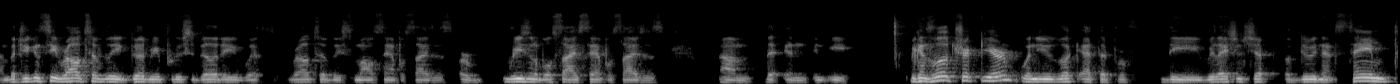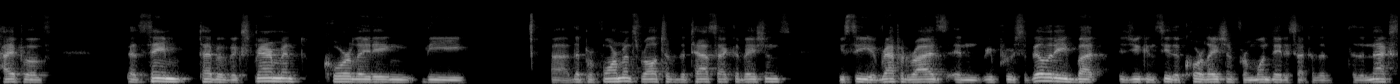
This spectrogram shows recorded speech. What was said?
Um, but you can see relatively good reproducibility with relatively small sample sizes or reasonable size sample sizes um, in, in E. It becomes a little trickier when you look at the, the relationship of doing that same type of that same type of experiment correlating the uh, the performance relative to the task activations. You see a rapid rise in reproducibility, but as you can see, the correlation from one data set to the to the next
